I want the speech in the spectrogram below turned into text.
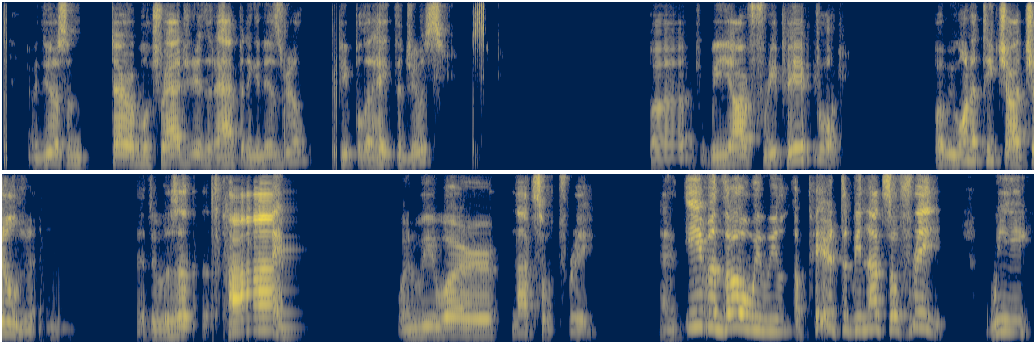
and we do have some terrible tragedies that are happening in Israel. People that hate the Jews, but we are free people. But we want to teach our children that there was a time when we were not so free. And even though we, we appeared to be not so free, we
